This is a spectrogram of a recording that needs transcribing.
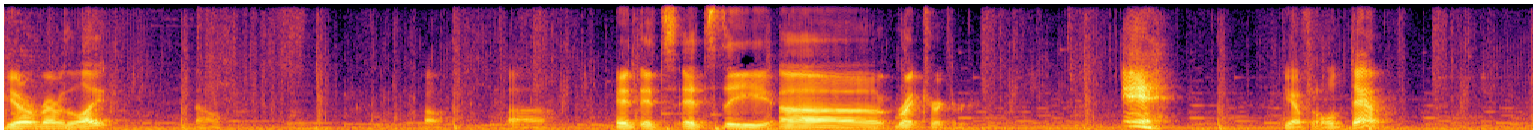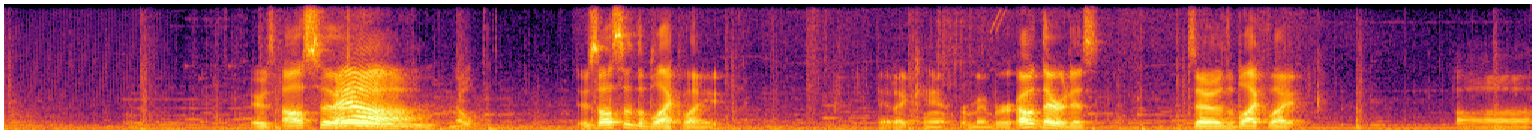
You don't remember the light? No. Oh. Uh. It, it's it's the uh, right trigger. Eh. You have to hold it down. There's also Hey-ya! Nope. there's also the black light that I can't remember. Oh, there it is. So the black light. Uh.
